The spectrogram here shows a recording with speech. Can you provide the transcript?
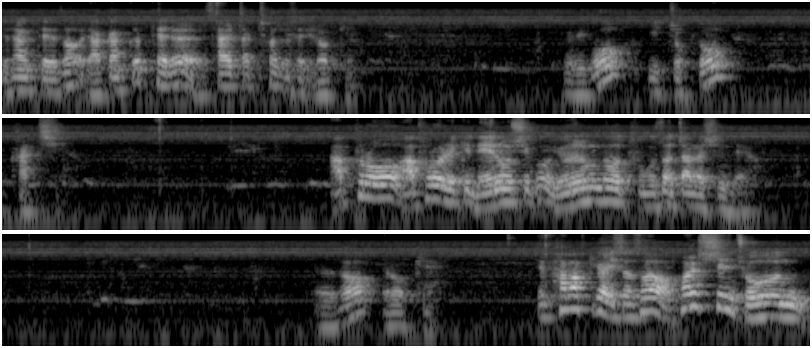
이 상태에서 약간 끝에를 살짝 쳐주세요 이렇게. 그리고 이쪽도 같이. 앞으로 앞으로 이렇게 내놓으시고 이 정도 두고서 자르시면 돼요. 그래서 이렇게. 지금 파마기가 있어서 훨씬 좋은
